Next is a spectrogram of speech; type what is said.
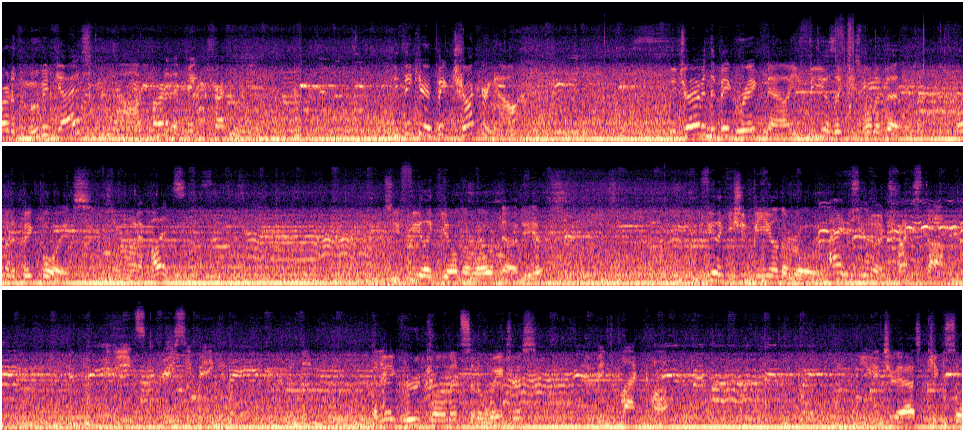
Part of the movement, guys? Uh, part of the big truck. You think you're a big trucker now? You're driving the big rig now. He feels like he's one of the one of the big boys. One of my buds. So you feel like you own the road now, do you? You feel like you should be on the road. I think we should go to a truck stop and eat some greasy bacon And make rude comments to the waitress. a big black coffee. You get your ass kicked so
